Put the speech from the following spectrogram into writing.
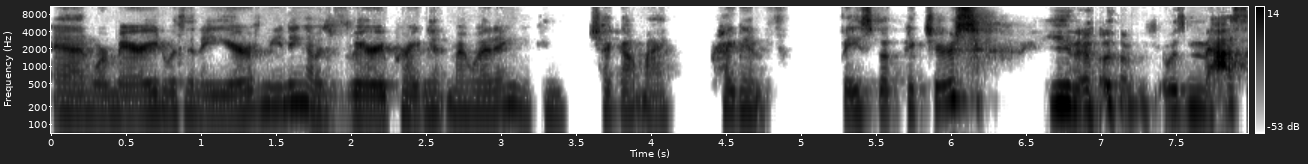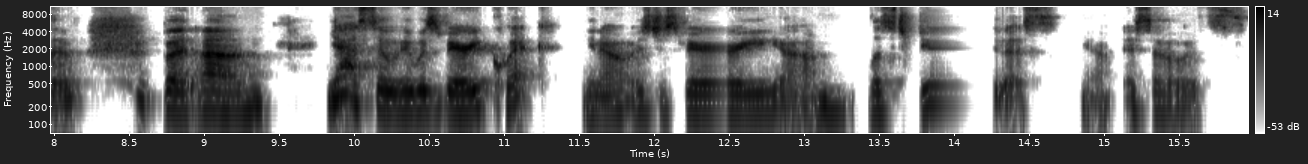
and we're married within a year of meeting. I was very pregnant in my wedding. You can check out my pregnant Facebook pictures. you know, it was massive, but um, yeah. So it was very quick. You know, it was just very um, let's do this. Yeah. So it's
